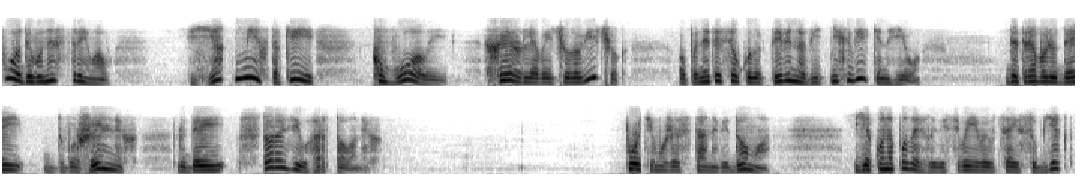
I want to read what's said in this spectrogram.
подиву не стримав. Як міг такий кволий, хирлявий чоловічок опинитися в колективі новітніх вікінгів, де треба людей двожильних, людей сто разів гартованих? Потім уже стане відомо, яку наполегливість виявив цей суб'єкт,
